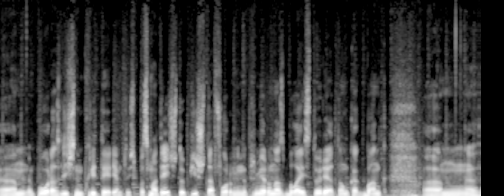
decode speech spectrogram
э, по различным критериям, то есть посмотреть, что пишут о форуме. Например, у нас была история о том, как банк э,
